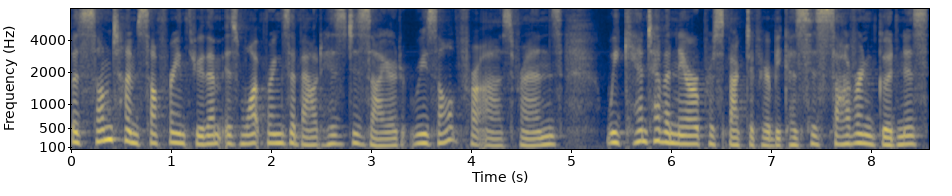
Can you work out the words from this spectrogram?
but sometimes suffering through them is what brings about His desired result for us, friends. We can't have a narrow perspective here because His sovereign goodness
